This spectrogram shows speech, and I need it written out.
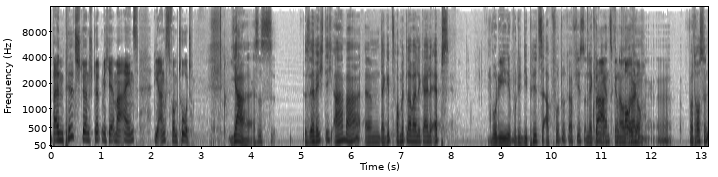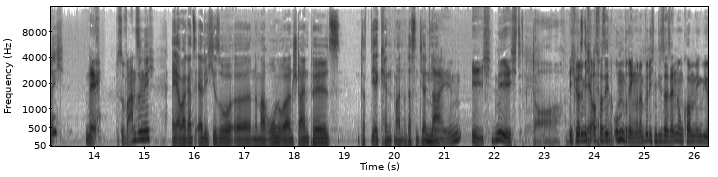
beim Pilzstören stört mich ja immer eins, die Angst vom Tod. Ja, es ist sehr wichtig, aber ähm, da gibt's auch mittlerweile geile Apps, wo, die, wo du die Pilze abfotografierst und der kann Klar, dir ganz genau sagen. Äh, vertraust du nicht? Nee, bist du wahnsinnig? Ey, aber ganz ehrlich, hier so äh, eine Marone oder ein Steinpilz, das, die erkennt man und das sind ja die. Nein, ich nicht. Doch. Ich Lukas, würde die mich aus Versehen man. umbringen und dann würde ich in dieser Sendung kommen, irgendwie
